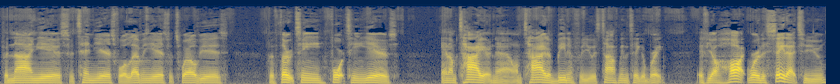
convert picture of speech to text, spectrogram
for nine years, for 10 years, for 11 years, for 12 years, for 13, 14 years, and I'm tired now. I'm tired of beating for you. It's time for me to take a break. If your heart were to say that to you,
